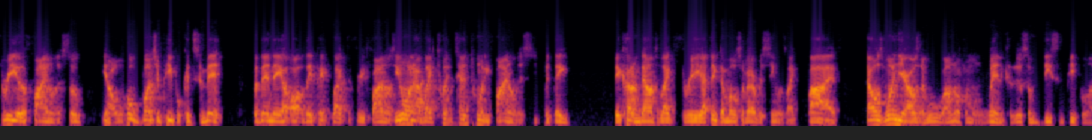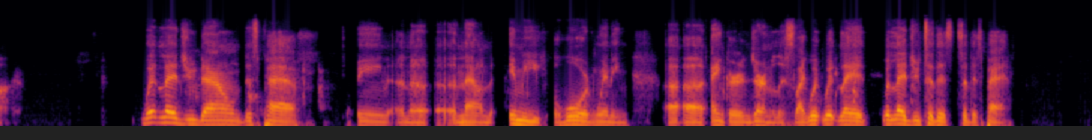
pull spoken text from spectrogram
three of the finalists. So you know, a whole bunch of people could submit, but then they all they pick like the three finalists. You don't want to have like 20, 10, 20 finalists, but they they cut them down to like three. I think the most I've ever seen was like five. That was one year I was like, ooh, I don't know if I'm gonna win because there's some decent people on there. What led you down this path to being an uh, uh, now an Emmy award winning uh, uh, anchor and journalist? Like what what led what led you to this to this path?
